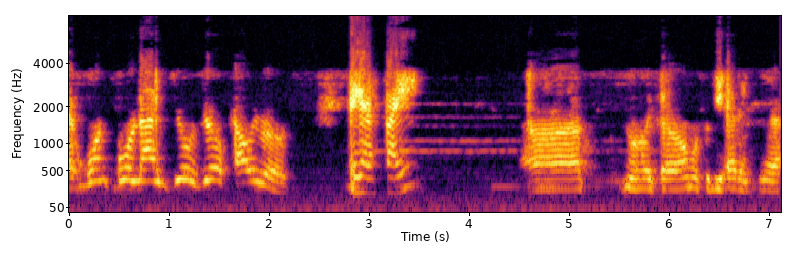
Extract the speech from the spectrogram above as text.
at 14900 Collie Road. They got a fight? Uh, no, like uh, almost a beheading, yeah.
